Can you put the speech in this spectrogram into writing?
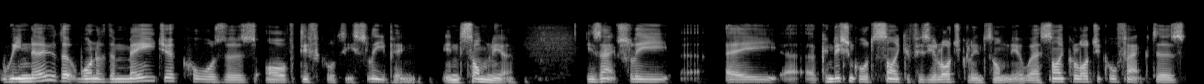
We know that one of the major causes of difficulty sleeping, insomnia, is actually uh, a, a condition called psychophysiological insomnia, where psychological factors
